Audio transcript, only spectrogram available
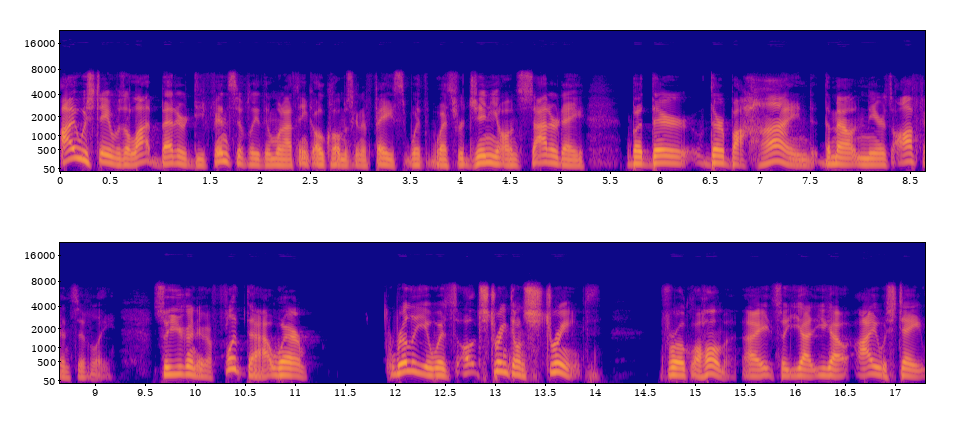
Iowa State was a lot better defensively than what I think Oklahoma's going to face with West Virginia on Saturday, but they're they're behind the Mountaineers offensively. So you're going to flip that where really it was uh, strength on strength for Oklahoma. Right. So you got you got Iowa State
